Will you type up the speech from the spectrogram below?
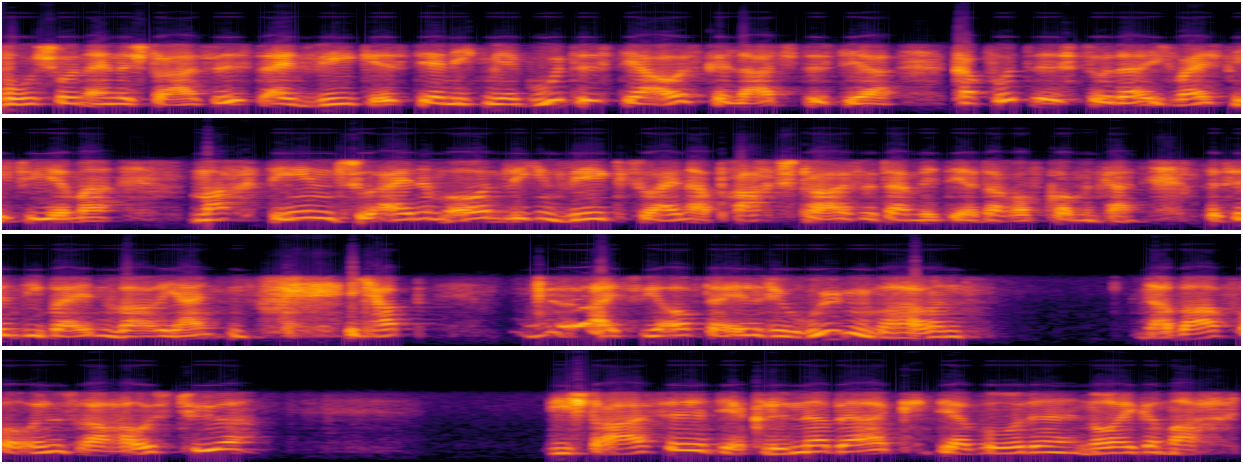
wo schon eine Straße ist, ein Weg ist, der nicht mehr gut ist, der ausgelatscht ist, der kaputt ist oder ich weiß nicht wie immer, macht den zu einem ordentlichen Weg, zu einer Prachtstraße, damit er darauf kommen kann. Das sind die beiden Varianten. Ich habe, als wir auf der Insel Rügen waren, da war vor unserer Haustür die Straße, der Klünderberg, der wurde neu gemacht.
